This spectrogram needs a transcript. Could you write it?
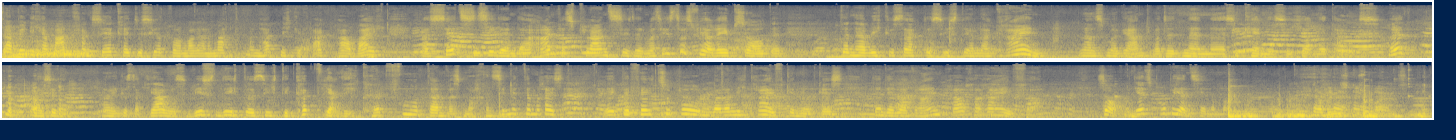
Da bin ich am Anfang sehr kritisiert worden, man hat, mich gefragt, Frau Weich, was setzen Sie denn da an, was pflanzen Sie denn, was ist das für eine Rebsorte? Dann habe ich gesagt, das ist der Lagrein. Dann haben sie mir geantwortet, nein, nein, Sie kennen sich ja nicht aus. Nicht? Also dann habe ich gesagt, ja, aber Sie wissen nicht, dass ich die Köpfe, ja, die köpfen und dann, was machen Sie mit dem Rest? Der fällt zu Boden, weil er nicht reif genug ist. Denn der Lagrein braucht eine Reife. So, und jetzt probieren Sie nochmal. Da bin ich gespannt.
